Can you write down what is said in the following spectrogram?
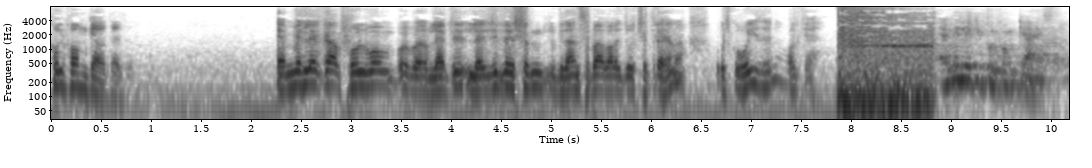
फुल फॉर्म क्या होता है सर? एमएलए का फुल फॉर्म लेजिस्लेशन विधानसभा वाला जो क्षेत्र है ना उसको वही है ना और क्या है? एमएलए की फुल फॉर्म क्या है सर?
